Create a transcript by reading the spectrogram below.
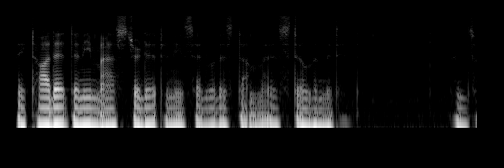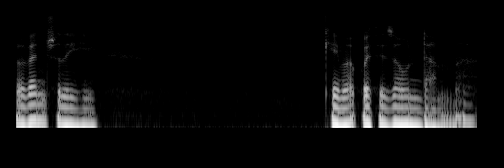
they taught it, and he mastered it, and he said, well, this Dhamma is still limited. And so eventually he came up with his own Dhamma.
